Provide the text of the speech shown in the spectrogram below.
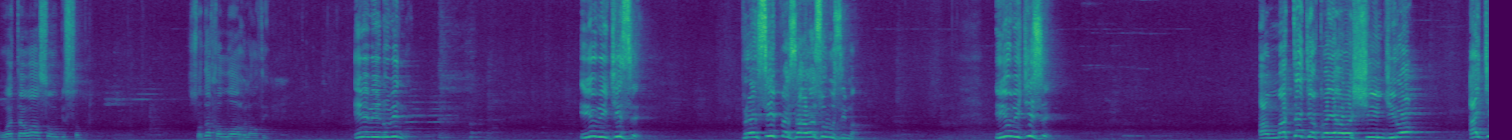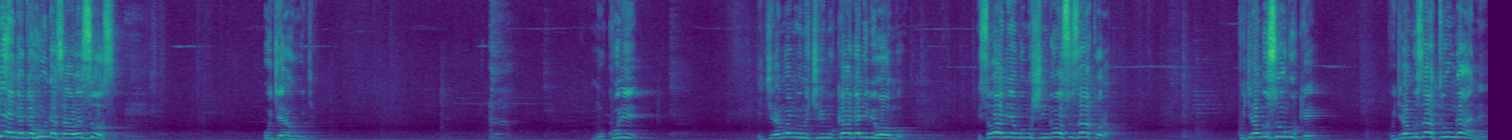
وتواصوا بالصبر صدق الله العظيم ibi bintu bine iyo ubigize prinsipe zawe z'ubuzima iyo ubigize amategeko yawe shingiro agenga gahunda zawe zose. Ugera aho ujya mu kuri ikiremwamuntu kiri mu kaga n'ibihombo bisobanuye ngo umushinga wose uzakora. Kugira ngo uzunguke kugira ngo uzatungane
